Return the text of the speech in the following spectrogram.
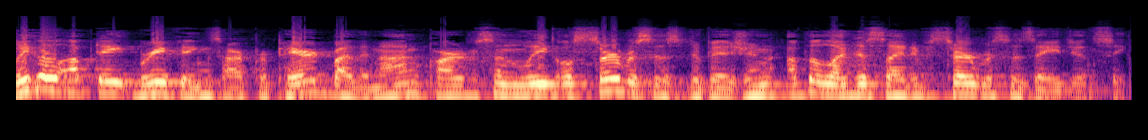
Legal update briefings are prepared by the Nonpartisan Legal Services Division of the Legislative Services Agency.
